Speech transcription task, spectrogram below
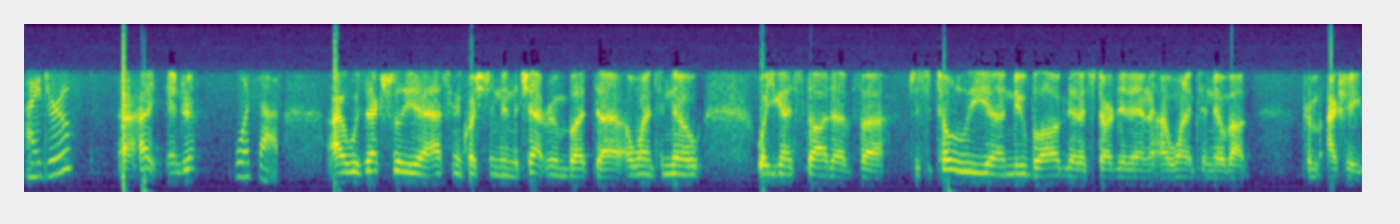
Hi, Drew. Uh, hi, Andrea. What's up? I was actually uh, asking a question in the chat room, but uh, I wanted to know what you guys thought of uh, just a totally uh, new blog that I started, and I wanted to know about. Prom- actually,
